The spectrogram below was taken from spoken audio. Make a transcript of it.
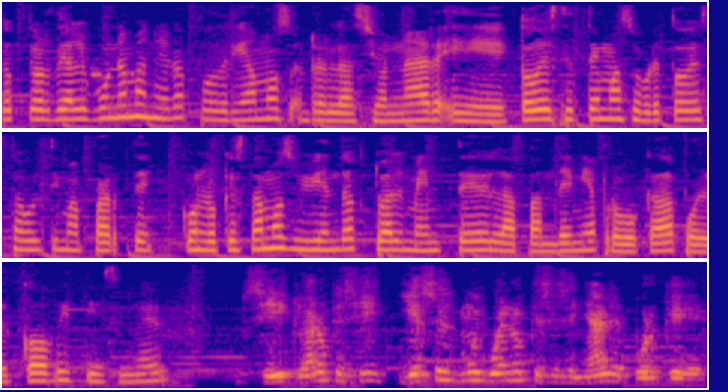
Doctor, de alguna manera podríamos relacionar eh, todo este tema, sobre todo esta última parte, con lo que estamos viviendo actualmente, la pandemia provocada por el COVID-19. Sí, claro que sí. Y eso es muy bueno que se señale porque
